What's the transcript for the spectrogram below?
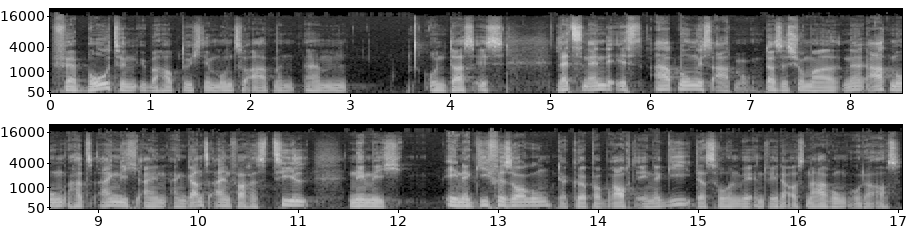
verboten, überhaupt durch den Mund zu atmen. Ähm, und das ist, letzten Endes ist Atmung ist Atmung. Das ist schon mal, ne? Atmung hat eigentlich ein, ein ganz einfaches Ziel, nämlich Energieversorgung. Der Körper braucht Energie. Das holen wir entweder aus Nahrung oder aus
